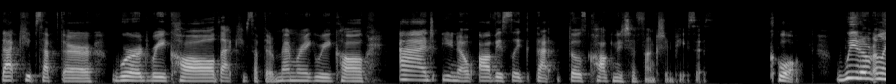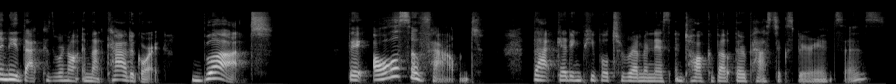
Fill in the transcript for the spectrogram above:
that keeps up their word recall that keeps up their memory recall and you know obviously that those cognitive function pieces. Cool. We don't really need that because we're not in that category. But they also found that getting people to reminisce and talk about their past experiences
